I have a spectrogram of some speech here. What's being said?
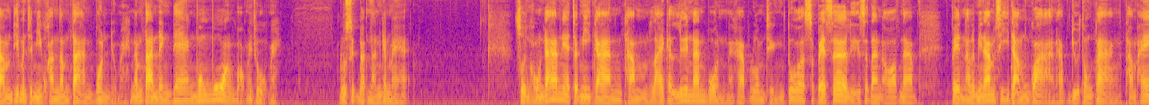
ดำที่มันจะมีความน้ำตาลบนอยู่ไหมน้ำตาลแดงๆม่วงๆบอกไม่ถูกไหมรู้สึกแบบนั้นกันไหมฮะส่วนของด้ามเนี่ยจะมีการทำลายกันลื่นด้านบนนะครับ รวมถึงตัวสเปเซอร์หรือสแตนด์ออฟนะครับ เป็นอลูมิเนียมสีดำกว่านะครับ อยู่ตรงกลางทำให้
